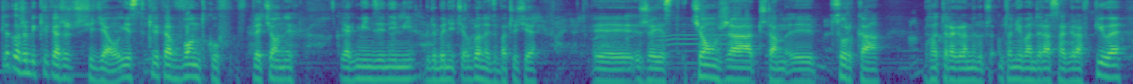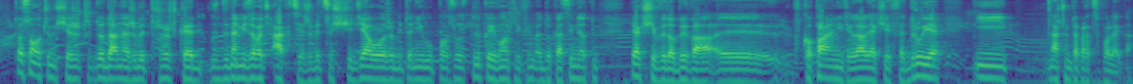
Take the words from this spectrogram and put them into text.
tylko żeby kilka rzeczy się działo. Jest kilka wątków wplecionych, jak między innymi, gdy będziecie oglądać, zobaczycie, y, że jest ciąża, czy tam y, córka bohatera granego przez Antonio Banderasa gra w piłę. To są oczywiście rzeczy dodane, żeby troszeczkę zdynamizować akcję, żeby coś się działo, żeby to nie był po prostu tylko i wyłącznie film edukacyjny o tym, jak się wydobywa y, w kopalni i tak jak się fedruje i na czym ta praca polega.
